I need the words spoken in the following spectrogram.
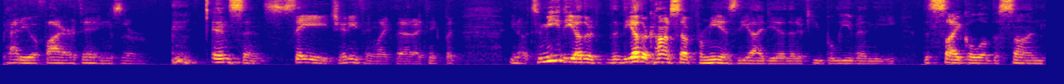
patio fire things or incense, sage, anything like that, I think. But you know, to me, the other the, the other concept for me is the idea that if you believe in the the cycle of the sun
